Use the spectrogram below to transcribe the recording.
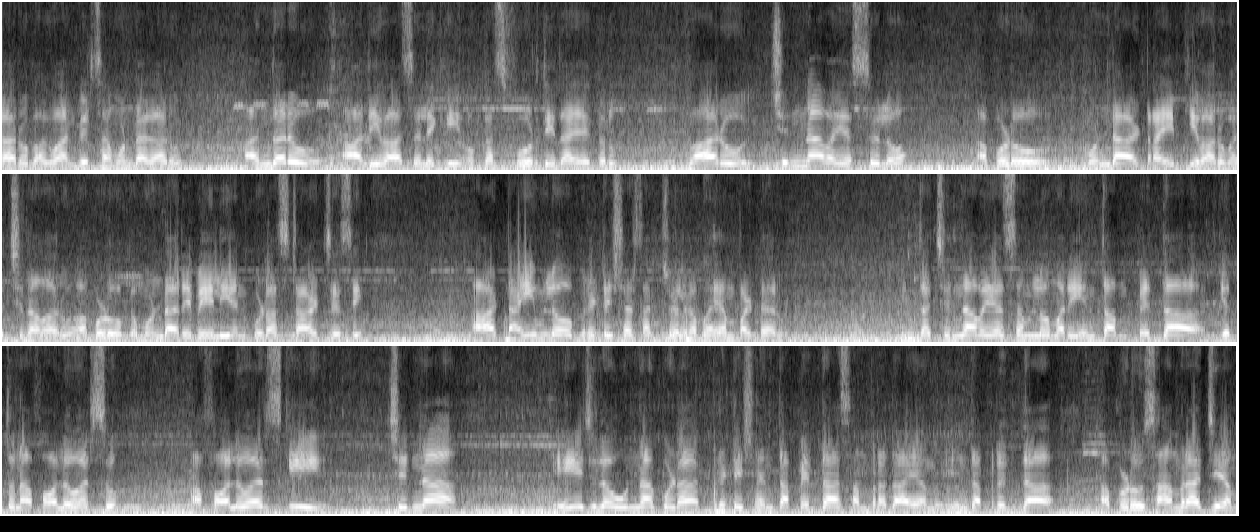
గారు భగవాన్ బిర్సా ముండా గారు అందరూ ఆదివాసులకి ఒక స్ఫూర్తిదాయకులు. వారు చిన్న వయస్సులో అప్పుడు ముండా ట్రైబ్కి వారు వచ్చిన వారు అప్పుడు ఒక ముండా రిబేలియన్ కూడా స్టార్ట్ చేసి ఆ టైంలో బ్రిటిషర్స్ యాక్చువల్గా భయం పడ్డారు. ఇంత చిన్న వయస్సులో మరి ఇంత పెద్ద ఎత్తున ఫాలోవర్స్ ఆ ఫాలోవర్స్కి చిన్న ఏజ్లో ఉన్నా కూడా బ్రిటిష్ ఎంత పెద్ద సంప్రదాయం ఎంత పెద్ద అప్పుడు సామ్రాజ్యం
